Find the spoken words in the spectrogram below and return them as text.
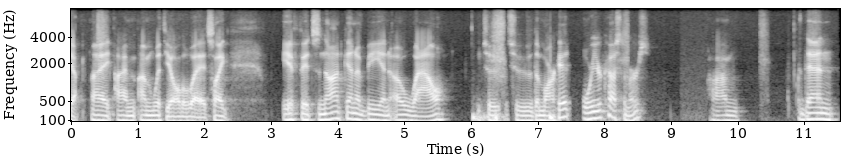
Yeah, I, I'm I'm with you all the way. It's like if it's not going to be an oh wow to to the market or your customers, um, then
